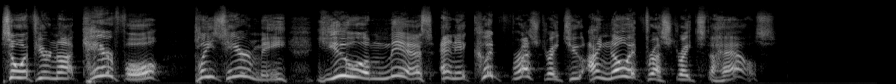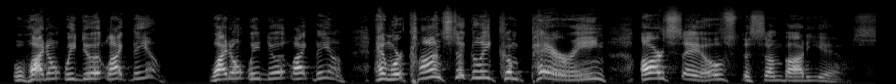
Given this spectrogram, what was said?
So if you're not careful, please hear me, you will miss, and it could frustrate you. I know it frustrates the house. Well, why don't we do it like them? Why don't we do it like them? And we're constantly comparing ourselves to somebody else.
